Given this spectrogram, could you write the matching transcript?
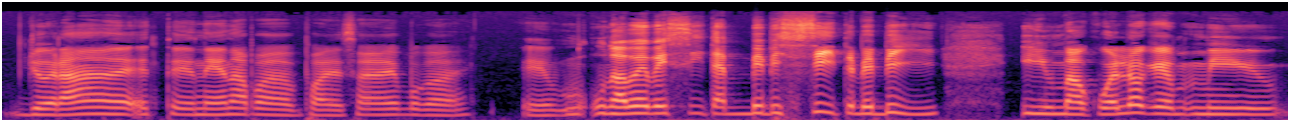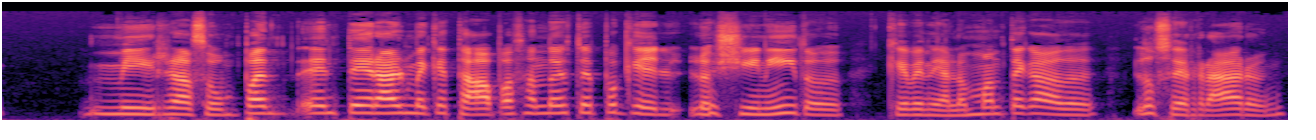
yo era este nena para esa época, eh, una bebecita, bebecita, bebé, y me acuerdo que mi, mi razón para enterarme que estaba pasando esto es porque los chinitos que vendían los mantecados los cerraron.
